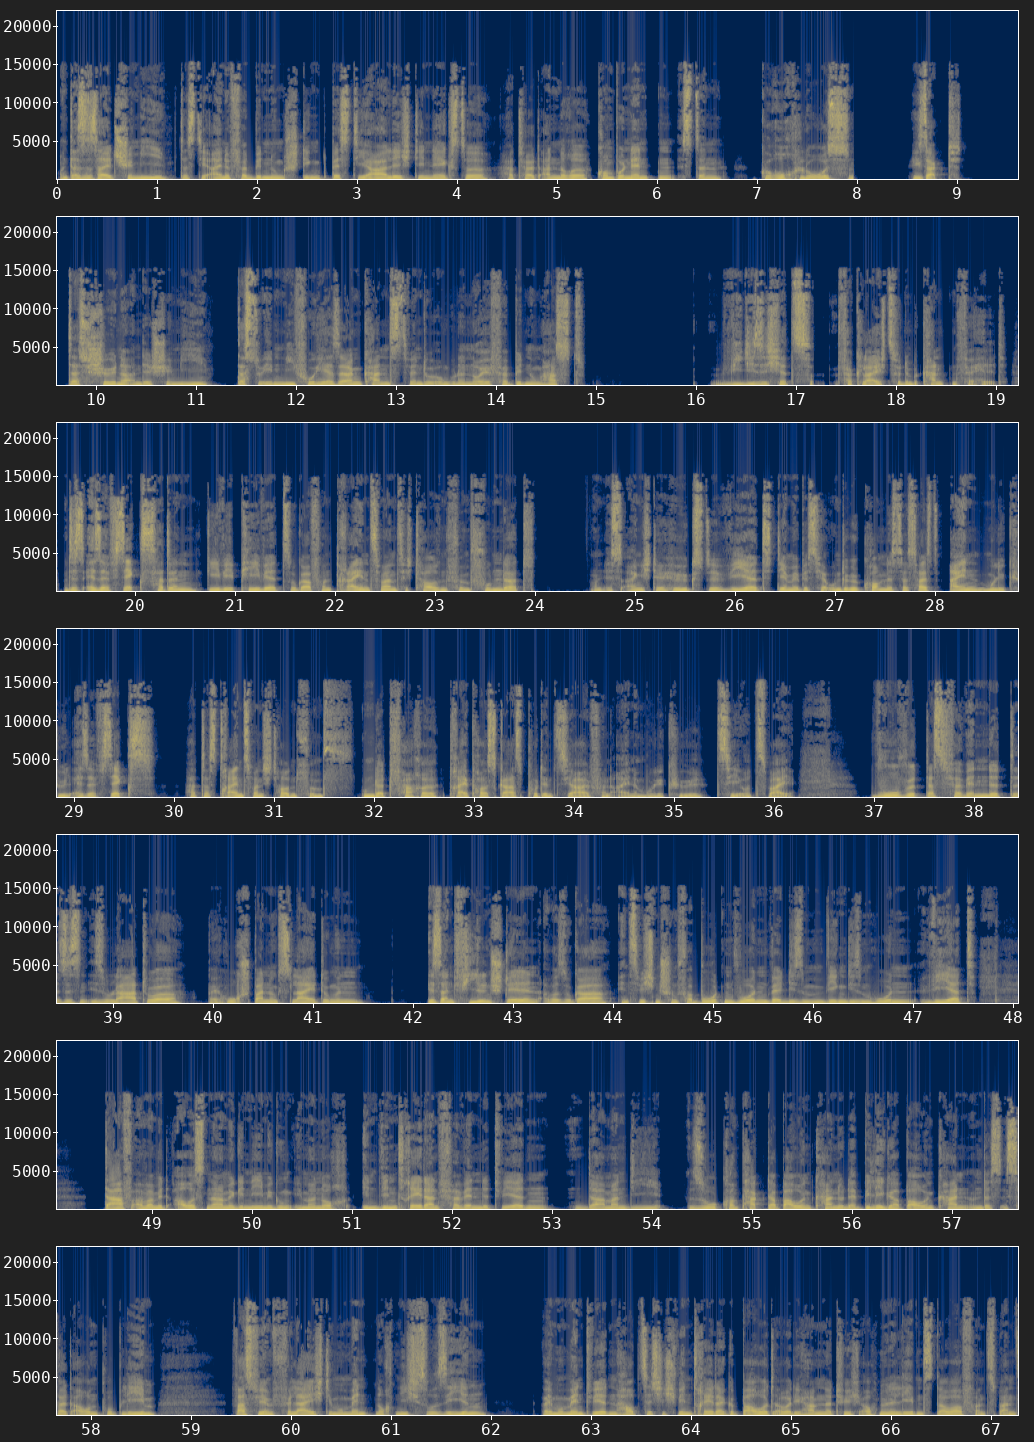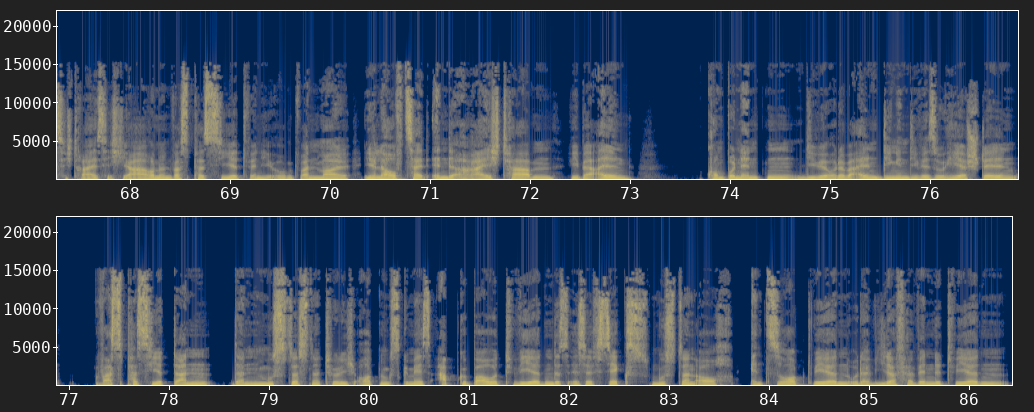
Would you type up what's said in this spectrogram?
Und das ist halt Chemie, dass die eine Verbindung stinkt bestialisch, die nächste hat halt andere Komponenten, ist dann geruchlos. Wie gesagt, das Schöne an der Chemie, dass du eben nie vorhersagen kannst, wenn du irgendwo eine neue Verbindung hast, wie die sich jetzt im Vergleich zu den Bekannten verhält. Und das SF6 hat einen GWP-Wert sogar von 23.500 und ist eigentlich der höchste Wert, der mir bisher untergekommen ist. Das heißt, ein Molekül SF6 hat das 23.500-fache Treibhausgaspotenzial von einem Molekül CO2. Wo wird das verwendet? Das ist ein Isolator bei Hochspannungsleitungen ist an vielen Stellen aber sogar inzwischen schon verboten worden, weil diesem, wegen diesem hohen Wert, darf aber mit Ausnahmegenehmigung immer noch in Windrädern verwendet werden, da man die so kompakter bauen kann oder billiger bauen kann. Und das ist halt auch ein Problem, was wir vielleicht im Moment noch nicht so sehen. Weil im Moment werden hauptsächlich Windräder gebaut, aber die haben natürlich auch nur eine Lebensdauer von 20, 30 Jahren. Und was passiert, wenn die irgendwann mal ihr Laufzeitende erreicht haben, wie bei allen Komponenten, die wir oder bei allen Dingen, die wir so herstellen? Was passiert dann? Dann muss das natürlich ordnungsgemäß abgebaut werden. Das SF6 muss dann auch entsorgt werden oder wiederverwendet werden.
